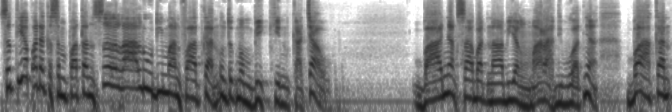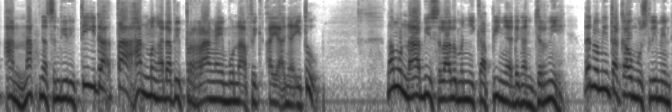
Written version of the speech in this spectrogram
Setiap ada kesempatan selalu dimanfaatkan untuk membuat kacau. Banyak sahabat Nabi yang marah dibuatnya, bahkan anaknya sendiri tidak tahan menghadapi perangai munafik ayahnya itu. Namun Nabi selalu menyikapinya dengan jernih dan meminta kaum muslimin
